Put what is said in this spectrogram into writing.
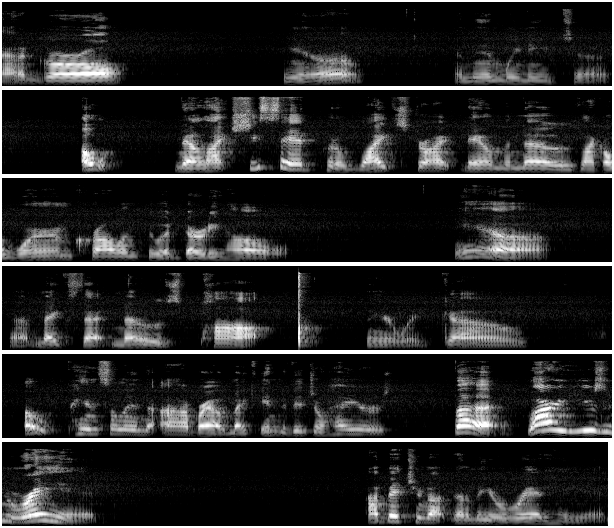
At a girl. Yeah. And then we need to. Oh, now, like she said, put a white stripe down the nose like a worm crawling through a dirty hole. Yeah, that makes that nose pop. There we go. Oh, pencil in the eyebrow to make individual hairs. But why are you using red? I bet you're not going to be a redhead.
